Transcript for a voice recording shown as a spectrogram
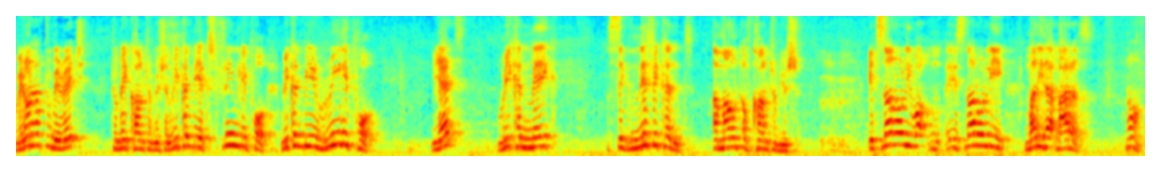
We don't have to be rich to make contribution. We can be extremely poor. We can be really poor. Yet we can make significant amount of contribution. It's not only what it's not only money that matters. No.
